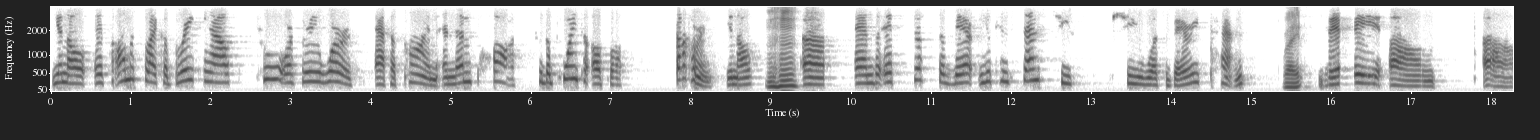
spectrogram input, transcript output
You know, it's almost like a breaking out two or three words at a time and then pause to the point of uh, stuttering, you know. Mm-hmm. And it's just a very you can sense she's she was very tense, right? Very um, uh,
